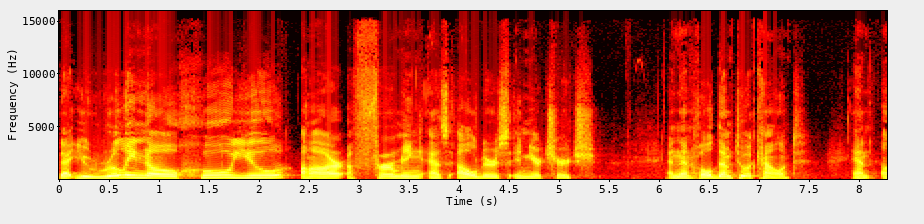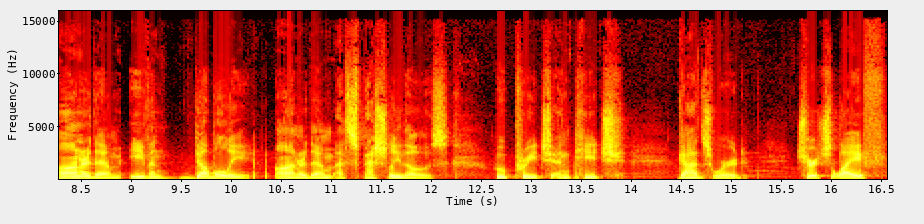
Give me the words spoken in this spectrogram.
that you really know who you are affirming as elders in your church, and then hold them to account and honor them, even doubly honor them, especially those who preach and teach God's word. Church life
